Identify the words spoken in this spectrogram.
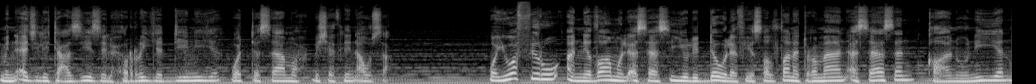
من أجل تعزيز الحرية الدينية والتسامح بشكل أوسع. ويوفر النظام الأساسي للدولة في سلطنة عمان أساسا قانونيا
